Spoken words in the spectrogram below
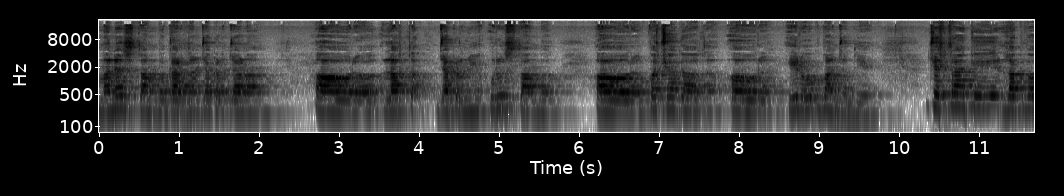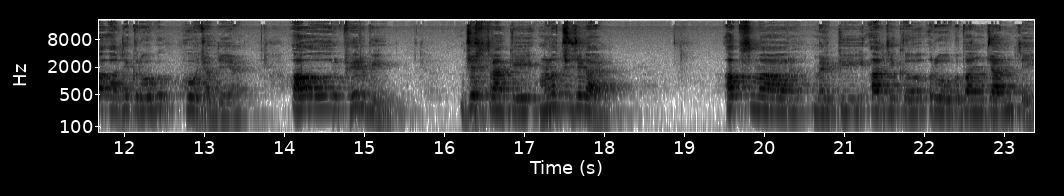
ਮਨਸਤੰਭ ਗਰਦਨ ਜਕੜ ਜਾਣਾ ਔਰ ਲੱਤ ਜਕੜਨੀ ਉਰੂ ਸਤੰਭ ਔਰ ਪਛਾਗਾਤ ਔਰ ਇਹ ਰੋਗ ਬਣ ਜਾਂਦੇ ਹੈ ਜਿਸ ਤਰ੍ਹਾਂ ਕਿ ਲਕਵਾ ਆਦਿਕ ਰੋਗ ਹੋ ਜਾਂਦੇ ਹੈ ਔਰ ਫਿਰ ਵੀ ਜਿਸ ਤਰ੍ਹਾਂ ਕਿ ਮਨੁੱਖ ਜਿਹੜਾ ਹੈ, ਅਪਸਮਾਰ, ਮਿਰਗੀ ਆਦਿਕ ਰੋਗ ਬਣ ਜਾਣ ਤੇ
